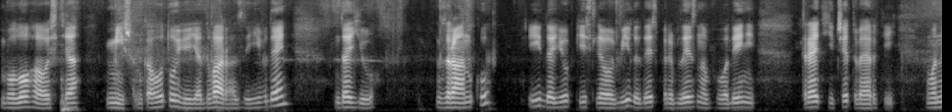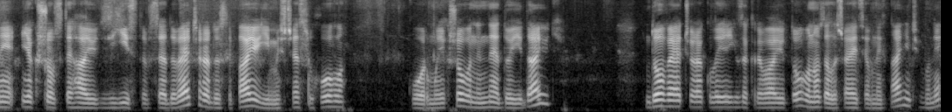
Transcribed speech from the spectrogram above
волога ось ця мішанка. Готую я два рази її в день. Даю зранку і даю після обіду десь приблизно в годині 3-4. Вони, якщо встигають з'їсти все до вечора, досипаю їм іще сухого корму. Якщо вони не доїдають до вечора, коли я їх закриваю, то воно залишається в них на ніч, і вони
